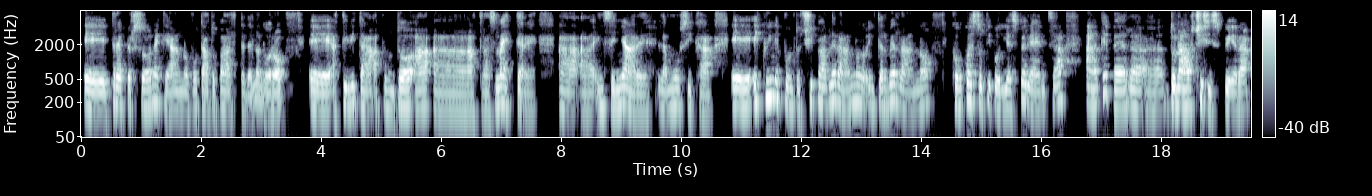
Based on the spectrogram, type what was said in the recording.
eh, tre persone che hanno votato parte della loro eh, attività appunto a, a trasmettere, a, a, insegnare la musica e, e quindi appunto ci parleranno, interverranno con questo tipo di esperienza anche per eh, donarci, si spera,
